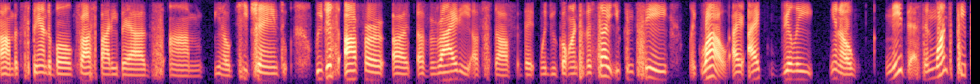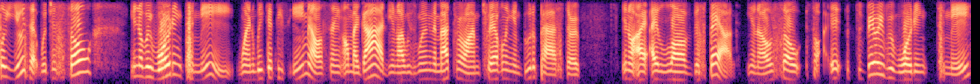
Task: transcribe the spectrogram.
um, expandable crossbody bags, um, you know, keychains. We just offer a, a variety of stuff that when you go onto the site, you can see like, wow, I, I really, you know, need this. And once people use it, which is so you know, rewarding to me when we get these emails saying, "Oh my God, you know, I was wearing the Metro. I'm traveling in Budapest," or, you know, I, I love this bag. You know, so so it, it's very rewarding to me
